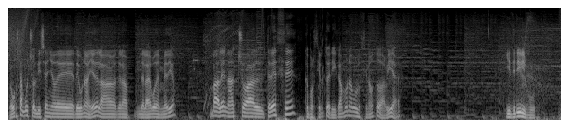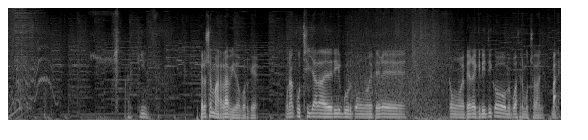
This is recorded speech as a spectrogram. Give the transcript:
Me gusta mucho el diseño de, de Unai, ¿eh? De la, de, la, de Evo de en medio. Vale, Nacho al 13. Que por cierto, Ericamo no ha evolucionado todavía, ¿eh? Y Drillbur. Al 15. Espero ser más rápido porque una cuchillada de Drillbur como me pegue como me pegue crítico me puede hacer mucho daño. Vale.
